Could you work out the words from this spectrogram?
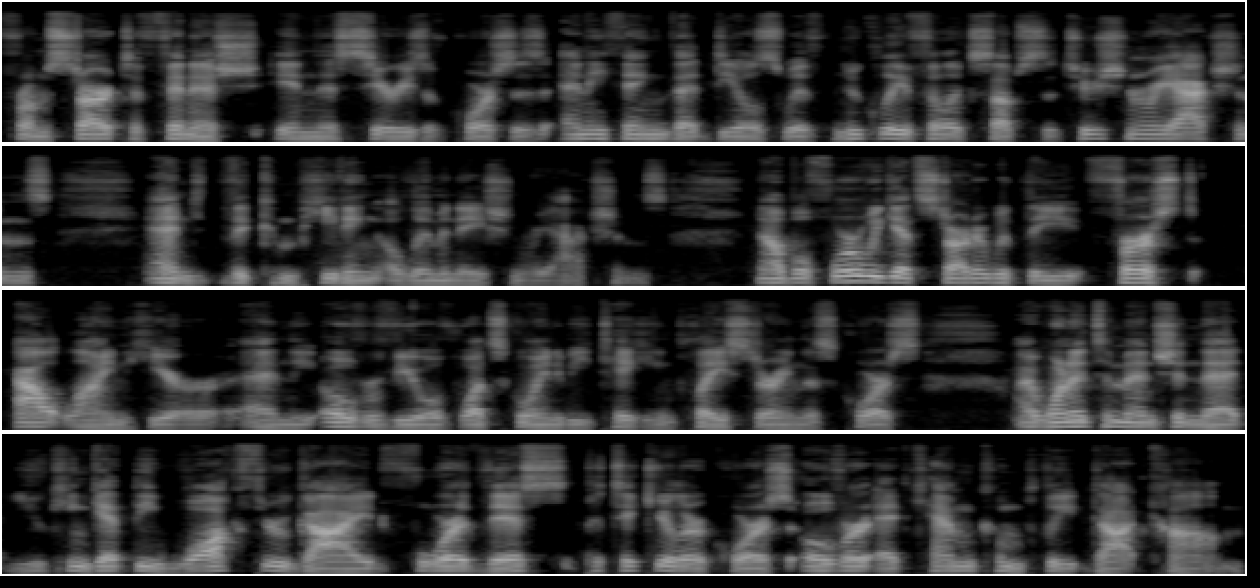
from start to finish in this series of courses, anything that deals with nucleophilic substitution reactions and the competing elimination reactions. Now, before we get started with the first outline here and the overview of what's going to be taking place during this course, I wanted to mention that you can get the walkthrough guide for this particular course over at chemcomplete.com.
